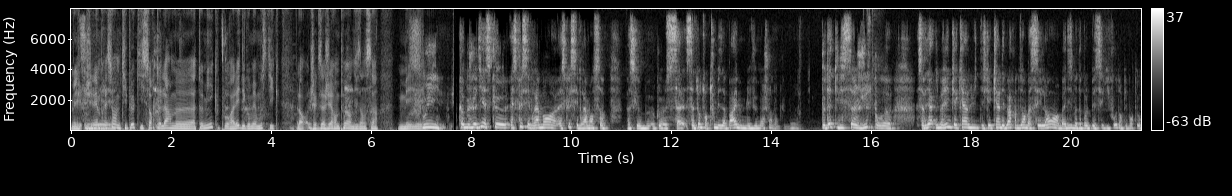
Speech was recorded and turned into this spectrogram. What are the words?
Mais j'ai l'impression un petit peu qu'ils sortent l'arme euh, atomique pour aller dégommer un moustique. Alors j'exagère un peu en disant ça, mais oui, comme je le dis, est-ce que est-ce que c'est vraiment est-ce que c'est vraiment ça? Parce que, ça, ça, tourne sur tous mes appareils, même les vieux machins. Donc peut-être qu'ils disent ça juste pour. Ça veut dire, imagine quelqu'un lui, quelqu'un débarque en disant bah c'est lent, bah ils disent bah t'as pas le PC qu'il faut, tant pis pour toi.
